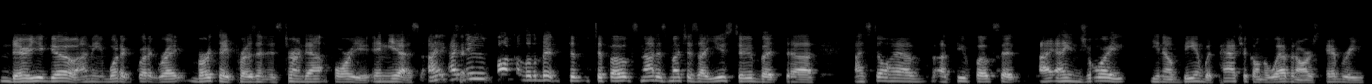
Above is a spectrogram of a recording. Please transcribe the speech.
There you go. I mean, what a what a great birthday present it's turned out for you. And yes, I, I do talk a little bit to, to folks, not as much as I used to, but uh, I still have a few folks that I, I, enjoy, you know, being with Patrick on the webinars every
